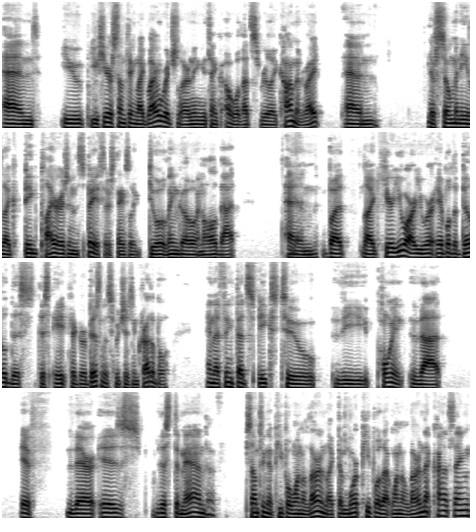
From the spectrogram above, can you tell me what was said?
And you you hear something like language learning, you think, oh well, that's really common, right? And there's so many like big players in the space. There's things like Duolingo and all of that. And but like here you are, you were able to build this this eight figure business, which is incredible. And I think that speaks to the point that if there is this demand of something that people want to learn, like the more people that want to learn that kind of thing,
